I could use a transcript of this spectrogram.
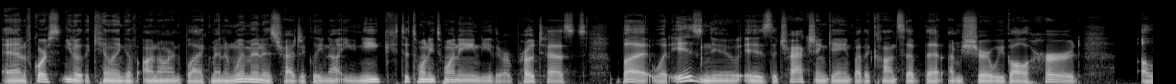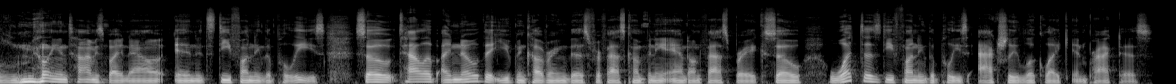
And of course, you know, the killing of unarmed black men and women is tragically not unique to 2020, neither are protests. But what is new is the traction gained by the concept that I'm sure we've all heard a million times by now, and it's defunding the police. So, Talib, I know that you've been covering this for Fast Company and on Fast Break. So, what does defunding the police actually look like in practice?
